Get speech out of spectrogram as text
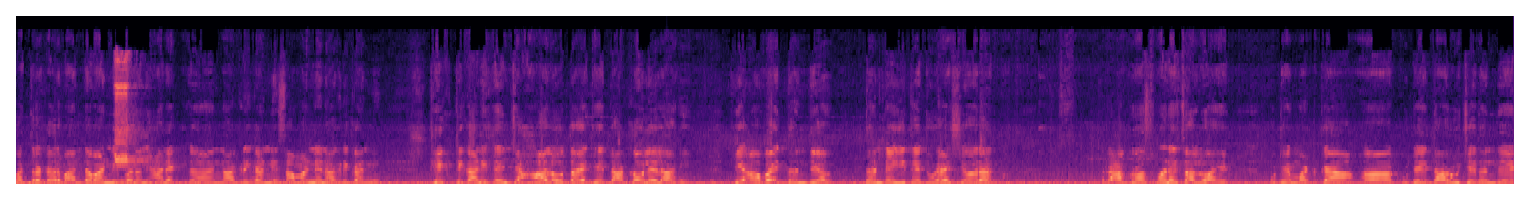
पत्रकार बांधवांनी पण आणि अनेक नागरिकांनी सामान्य नागरिकांनी ठिकठिकाणी त्यांचे हाल होत आहेत हे दाखवलेलं आहे की अवैध धंदे धंदे इथे धुळ्या शहरात रागरोसपणे चालू आहेत. कुठे मटका कुठे दारूचे धंदे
